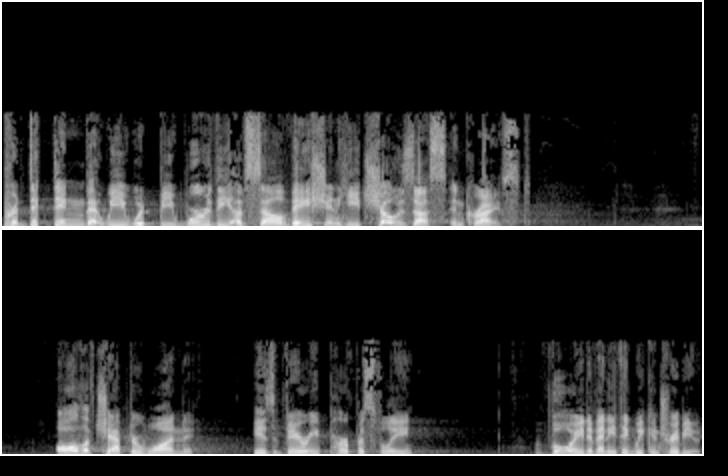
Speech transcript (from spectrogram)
predicting that we would be worthy of salvation, he chose us in Christ all of chapter 1 is very purposefully void of anything we contribute.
